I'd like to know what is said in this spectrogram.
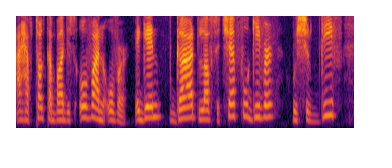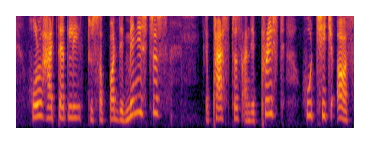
I have talked about this over and over. Again, God loves a cheerful giver. We should give wholeheartedly to support the ministers, the pastors, and the priests who teach us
